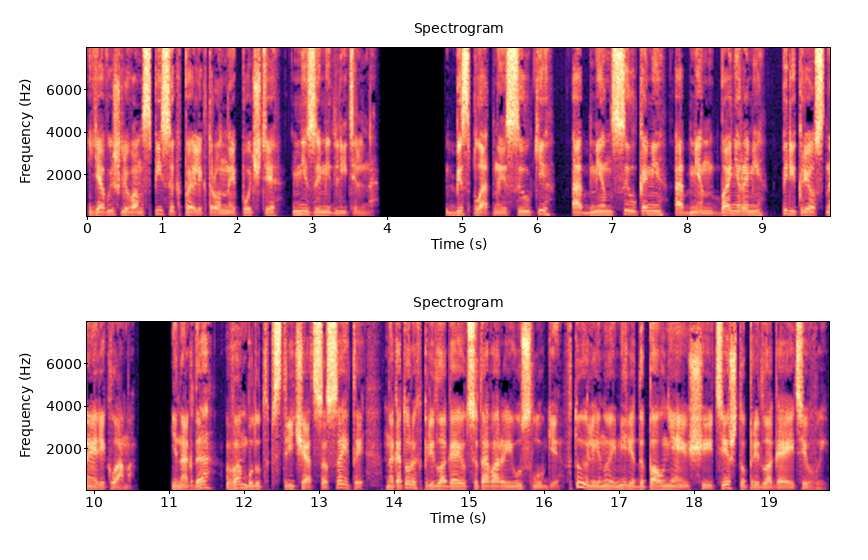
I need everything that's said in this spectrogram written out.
Я вышлю вам список по электронной почте незамедлительно. Бесплатные ссылки, обмен ссылками, обмен баннерами, перекрестная реклама. Иногда вам будут встречаться сайты, на которых предлагаются товары и услуги, в той или иной мере дополняющие те, что предлагаете вы.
